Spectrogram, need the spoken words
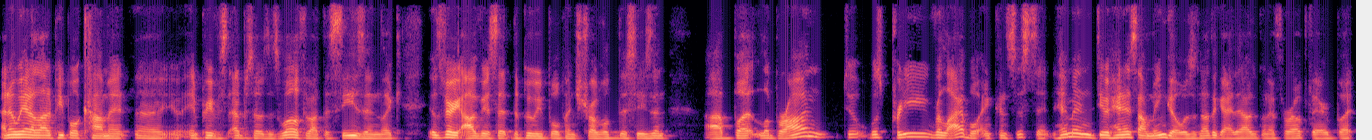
I know we had a lot of people comment uh, in previous episodes as well throughout the season. Like it was very obvious that the Bowie bullpen struggled this season. Uh, but LeBron was pretty reliable and consistent. Him and Yoenis Almingo was another guy that I was going to throw up there. But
